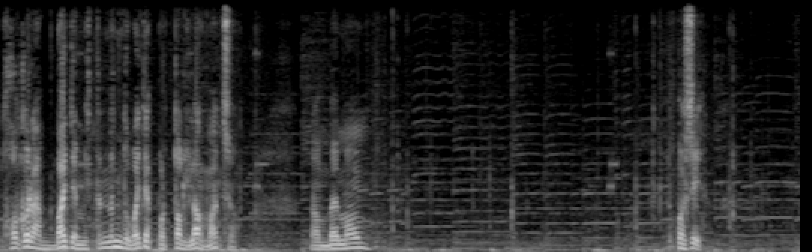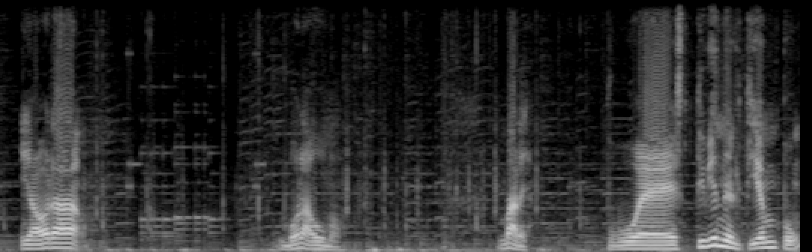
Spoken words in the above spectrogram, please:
Ojo con las vallas, me están dando vallas por todos lados, macho. Nos vemos. Pues sí. Y ahora... Bola humo. Vale. Pues estoy viendo el tiempo.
